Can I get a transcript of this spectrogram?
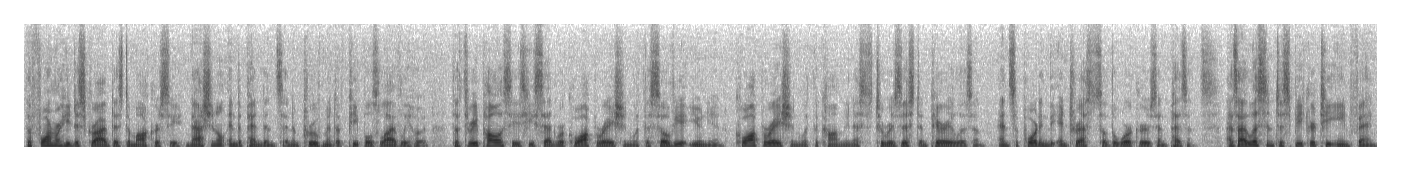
The former he described as democracy, national independence, and improvement of people's livelihood. The three policies he said were cooperation with the Soviet Union, cooperation with the communists to resist imperialism, and supporting the interests of the workers and peasants. As I listened to Speaker T'ien Feng,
